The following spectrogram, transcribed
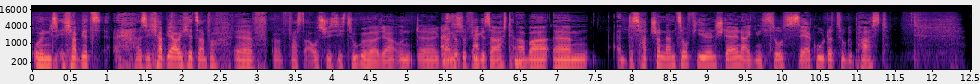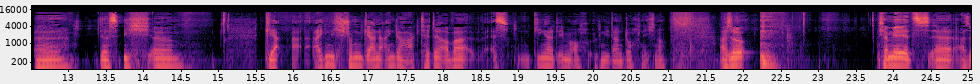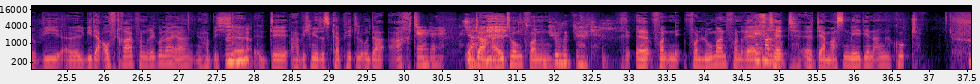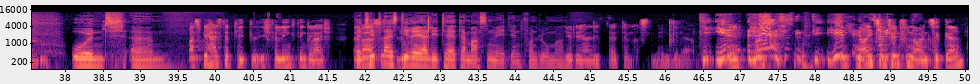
Und ich habe jetzt, also ich habe ja euch jetzt einfach äh, fast ausschließlich zugehört, ja, und äh, gar nicht so viel gesagt, aber ähm, das hat schon an so vielen Stellen eigentlich so sehr gut dazu gepasst, äh, dass ich äh, eigentlich schon gerne eingehakt hätte, aber es ging halt eben auch irgendwie dann doch nicht. Ne? Also ich habe mir jetzt, äh, also wie, äh, wie der Auftrag von Regula, ja, habe ich, mhm. äh, habe ich mir das Kapitel unter acht ja. Unterhaltung von äh, von von Luhmann von Realität äh, der Massenmedien angeguckt. Und ähm, was, wie heißt der Titel? Ich verlinke den gleich. Der Was? Titel heißt Lu Die Realität der Massenmedien von Luhmann. Die Realität der Massenmedien, genau. Die Irre die Irre 1995, gell?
